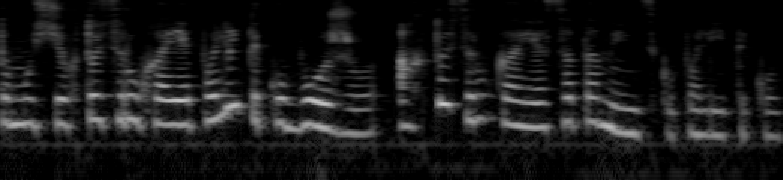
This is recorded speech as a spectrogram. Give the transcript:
Тому що хтось рухає політику Божу, а хтось рухає сатанинську політику.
